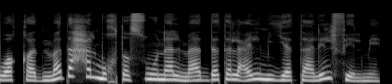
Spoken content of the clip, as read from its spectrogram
وقد مدح المختصون المادة العلمية للفيلم.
